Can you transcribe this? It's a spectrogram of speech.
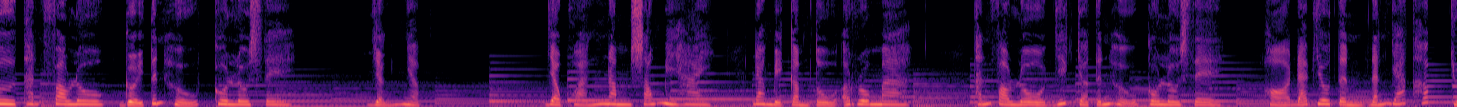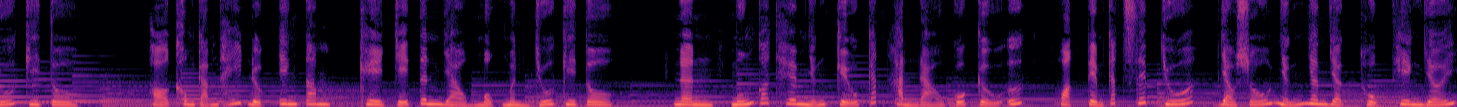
Thư Thánh Phaolô gửi tín hữu Colosse dẫn nhập. Vào khoảng năm 62 đang bị cầm tù ở Roma Thánh Phaolô viết cho tín hữu Colosse họ đã vô tình đánh giá thấp Chúa Kitô. Họ không cảm thấy được yên tâm khi chỉ tin vào một mình Chúa Kitô nên muốn có thêm những kiểu cách hành đạo của cựu ước hoặc tìm cách xếp Chúa vào số những nhân vật thuộc thiên giới,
